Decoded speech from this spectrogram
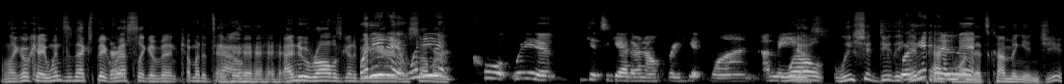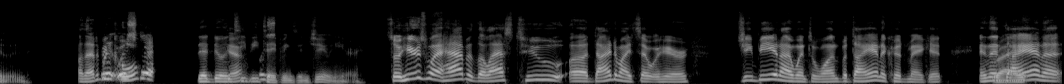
I'm like, okay, when's the next big wrestling event coming to town? I knew Raw was going to We be need here to. We summer. need to. co- We need to get together and all three hit one. I mean, Well, Yes. we should do the We're Impact one that's coming in June. Oh, that'd be we, cool. we. They're doing Yeah. TV We should- tapings in June here. So here's what happened. The last two uh, dynamites that were here, GB and I went to one, but Diana couldn't make it. And then Right. Diana,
